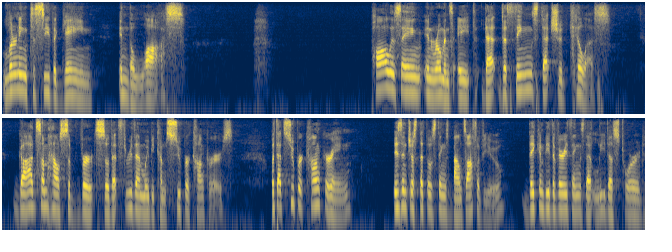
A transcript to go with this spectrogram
learning to see the gain in the loss Paul is saying in Romans 8 that the things that should kill us, God somehow subverts so that through them we become super conquerors. But that super conquering isn't just that those things bounce off of you, they can be the very things that lead us toward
